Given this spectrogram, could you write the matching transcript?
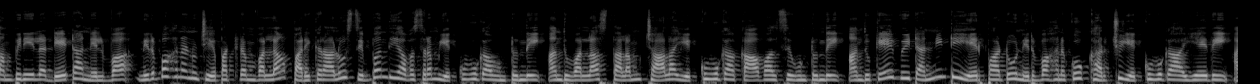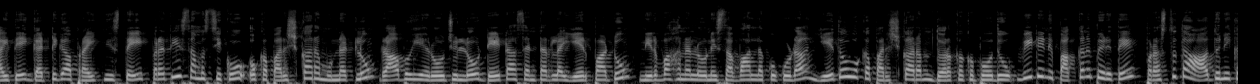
కంపెనీల డేటా నిల్వ నిర్వహణను చేపట్టడం వల్ల పరికరాలు సిబ్బంది అవసరం ఎక్కువగా ఉంటుంది. అందువల్ల స్థలం చాలా ఎక్కువగా కావాల్సి ఉంటుంది. అందుకే వీటన్నింటి ఏర్పాటు నిర్వహణకు ఖర్చు ఎక్కువగా అయ్యేది. అయితే గట్టిగా ప్రయత్నిస్తే ప్రతి సమస్యకు ఒక పరిష్కారం ఉన్నట్లు రాబోయే రోజుల్లో డేటా సెంటర్ల ఏర్పాటు నిర్వహణలోని సవాళ్ళకు కూడా ఏదో ఒక పరిష్కారం దొరకకపోదు. వీటిని పక్కన పెడితే ప్రస్తుత ఆధునిక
